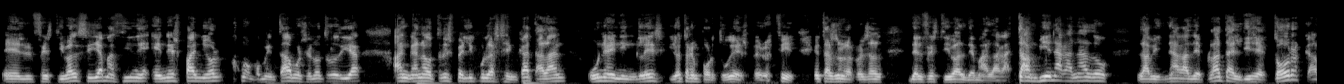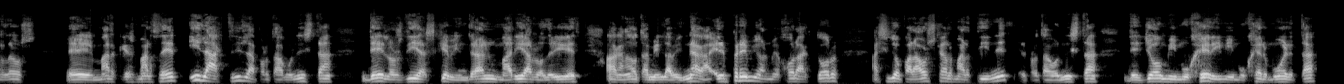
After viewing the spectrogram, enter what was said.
el festival se llama Cine en Español, como comentábamos el otro día, han ganado tres películas en catalán, una en inglés y otra en portugués, pero en fin, estas son las cosas del Festival de Málaga. También ha ganado la Biznaga de Plata el director, Carlos eh, Márquez Marcet, y la actriz, la protagonista de Los días que vendrán, María Rodríguez, ha ganado también la Biznaga. El premio al mejor actor ha sido para Óscar Martínez, el protagonista de Yo, mi mujer y mi mujer muerta,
